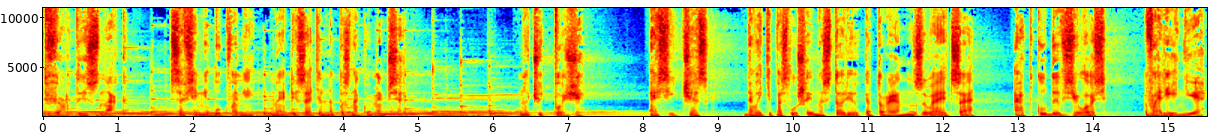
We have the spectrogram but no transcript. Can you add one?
«Твердый знак». Со всеми буквами мы обязательно познакомимся. Но чуть позже. А сейчас давайте послушаем историю, которая называется «Откуда взялось варенье?».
